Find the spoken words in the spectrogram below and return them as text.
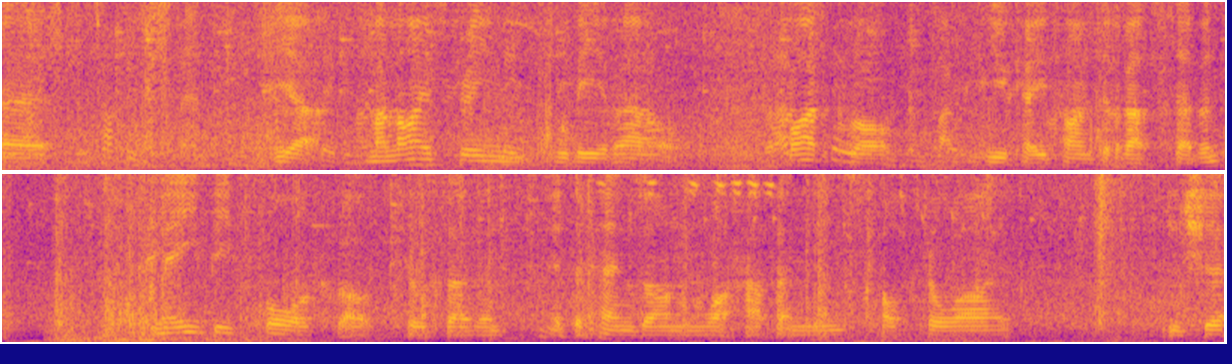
uh, yeah, my live stream will be about 5 o'clock UK time till about 7. Maybe 4 o'clock till 7. It depends on what happens hospital wise and shit.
